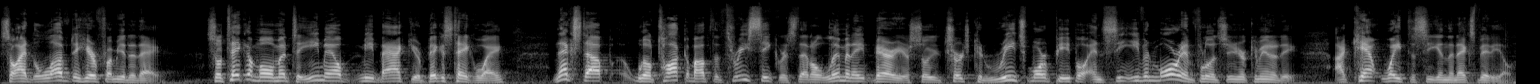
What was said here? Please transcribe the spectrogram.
so I'd love to hear from you today. So take a moment to email me back your biggest takeaway. Next up, we'll talk about the three secrets that eliminate barriers so your church can reach more people and see even more influence in your community. I can't wait to see you in the next video.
